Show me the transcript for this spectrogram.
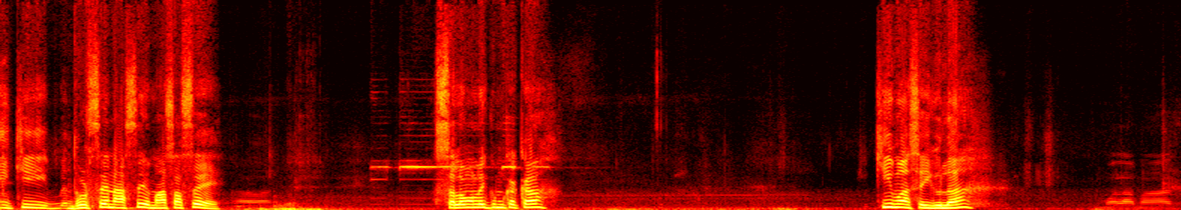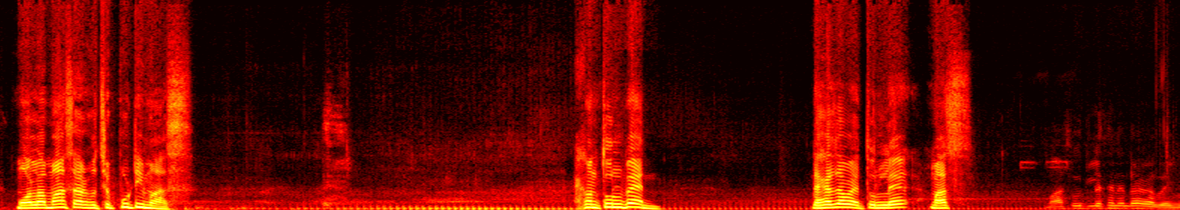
এই কি ধরছেন? আছে? মাছ আছে? আসসালামু আলাইকুম কাকা। কি মাছ এইগুলা? মলা মাছ আর হচ্ছে পুঁটি মাছ। এখন তুলবেন? দেখা যাবে তুললে মাছ? মাছ উঠলে টাকা যাইব।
